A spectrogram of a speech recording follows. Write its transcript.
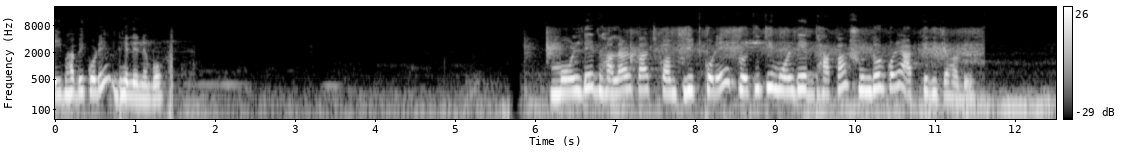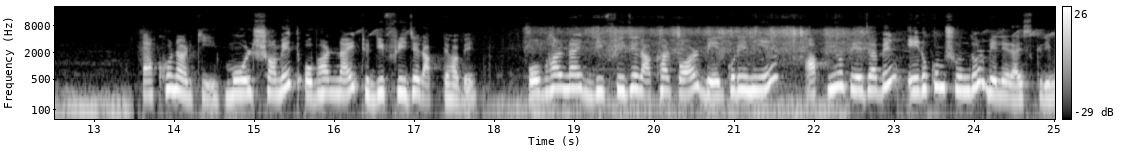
এইভাবে করে ঢেলে নেব। মোল্ডে ঢালার কাজ কমপ্লিট করে প্রতিটি মোল্ডের ঢাকা সুন্দর করে আটকে দিতে হবে। এখন আর কি মোল্ড সমেত ওভারনাইট ডিপ ফ্রিজে রাখতে হবে। ওভারনাইট ডিপ ফ্রিজে রাখার পর বের করে নিয়ে আপনিও পেয়ে যাবেন এরকম সুন্দর বেলের আইসক্রিম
